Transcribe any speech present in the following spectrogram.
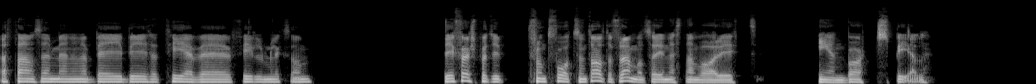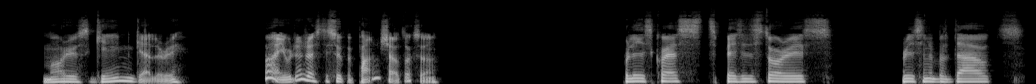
A thousand men and a baby, tv-film liksom. Det är först på typ från 2000-talet och framåt så har det nästan varit enbart spel. Marios Game Gallery. Fan, han gjorde en röst i Super Punch-Out också. Police Quest, Basic Stories, Reasonable Doubts.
